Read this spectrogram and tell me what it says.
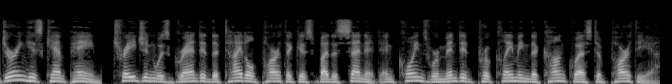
During his campaign, Trajan was granted the title Parthicus by the Senate and coins were minted proclaiming the conquest of Parthia.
